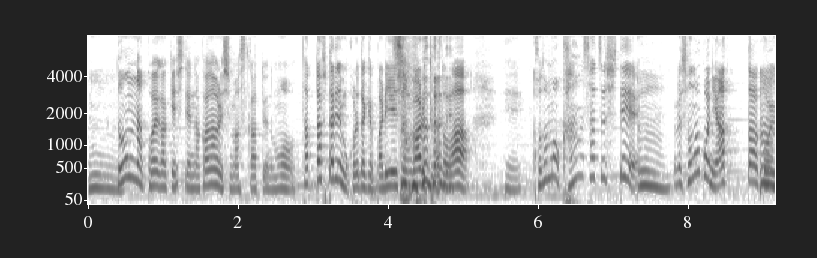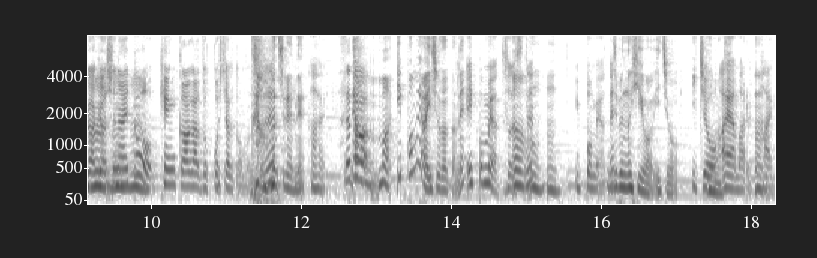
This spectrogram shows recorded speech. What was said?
どんな声掛けして仲直りしますかっていうのもたった2人でもこれだけバリエーションがあるってことは、えー子供を観察して、やっうんぱりその子に合った声掛けをしないと喧嘩が続行しちゃうと思うんですよかね。も。しれんね。はい、だでからもまあ一歩目は一緒だったね。一本目はそうですね、んうんうん。一本目はね。自分の日は一応。一応謝る、うんうん。はい、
